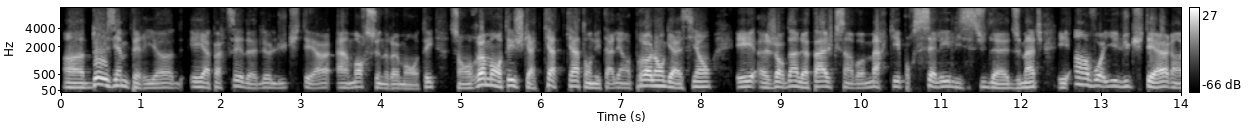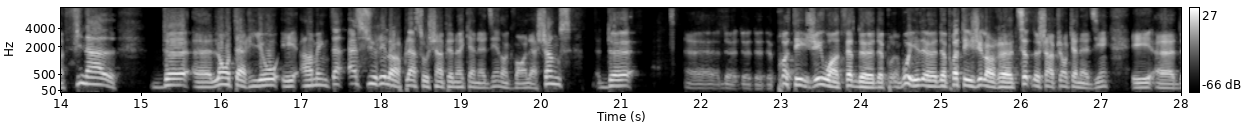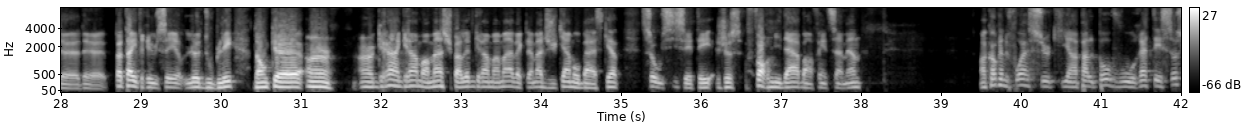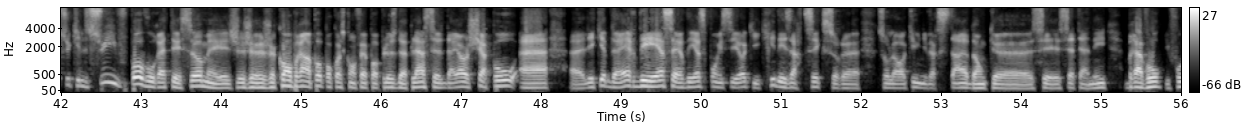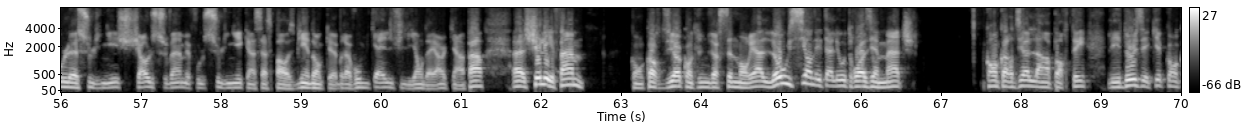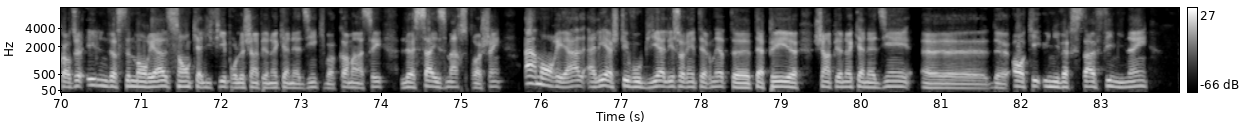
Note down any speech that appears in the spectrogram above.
en deuxième période et à partir de là, l'UQTR amorce une remontée. Ils sont remontés jusqu'à 4-4. On est allé en prolongation et euh, Jordan Lepage qui s'en va marquer pour sceller l'issue du match et envoyer l'UQTR en finale de euh, l'Ontario et en même temps assurer leur place au championnat canadien. Donc, ils vont avoir la chance de euh, de, protéger ou en fait de, protéger leur euh, titre de champion canadien et euh, de, peut-être réussir le doublé. Donc, un, un, grand, grand moment. Je parlais de grand moment avec le match du CAM au basket. Ça aussi, c'était juste formidable en fin de semaine. Encore une fois, ceux qui n'en parlent pas, vous ratez ça. Ceux qui ne le suivent pas, vous ratez ça, mais je ne comprends pas pourquoi est-ce qu'on ne fait pas plus de place. D'ailleurs, chapeau à, l'équipe de RDS, RDS.ca, qui écrit des articles sur, euh, le hockey universitaire. Donc, euh, cette année. Bravo, il faut le souligner. Je chiale souvent, mais il faut le souligner quand ça se passe bien. Donc, euh, bravo, Michael Filion, d'ailleurs, qui en parle. chez les femmes, Concordia contre l'Université de Montréal. Là aussi, on est allé au troisième match. Concordia l'a emporté. Les deux équipes, Concordia et l'Université de Montréal, sont qualifiées pour le championnat canadien qui va commencer le 16 mars prochain à Montréal. Allez acheter vos billets, allez sur Internet, euh, tapez euh, championnat canadien euh, de hockey universitaire féminin.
